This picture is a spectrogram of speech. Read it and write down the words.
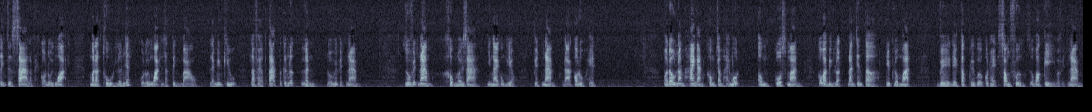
đánh từ xa là phải có đối ngoại. Mà đặc thù lớn nhất của đối ngoại là tình báo, là nghiên cứu, là phải hợp tác với các nước gần đối với Việt Nam. Dù Việt Nam không nói ra nhưng ai cũng hiểu Việt Nam đã có đủ hết. Vào đầu năm 2021, ông Grossman có bài bình luận đăng trên tờ Diplomat về đề cập đến mối quan hệ song phương giữa Hoa Kỳ và Việt Nam,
